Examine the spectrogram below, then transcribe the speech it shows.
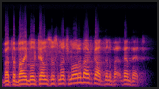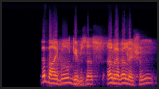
But the Bible tells us much more about God than, about, than that. The Bible gives us a revelation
